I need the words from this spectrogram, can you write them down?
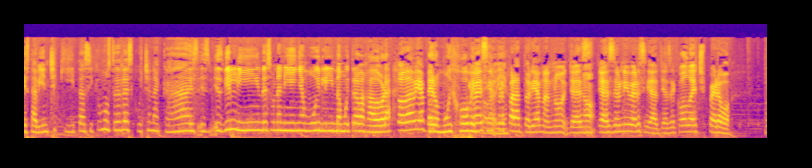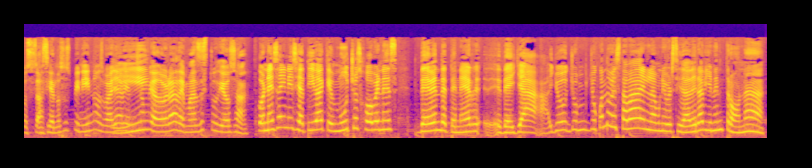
está bien chiquita, así como ustedes la escuchan acá. Es, es- es bien linda, es una niña muy linda, muy trabajadora. Todavía. Pero muy joven Iba a decir todavía. preparatoriana, no ya, es, No. ya es de universidad, ya es de college, pero pues haciendo sus pininos, vaya, Sí. bien chambeadora, además de estudiosa. con esa iniciativa que muchos jóvenes deben de tener eh, de ya. Yo, yo, yo cuando estaba en la universidad era bien entrona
